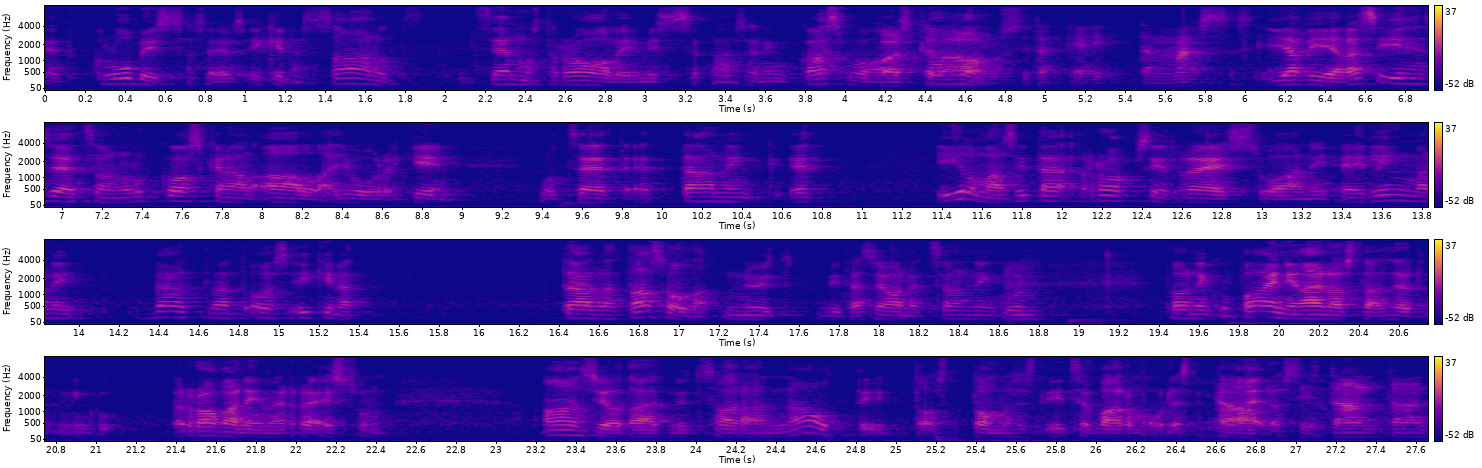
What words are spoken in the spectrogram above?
että klubissa se ei olisi ikinä saanut semmoista roolia, missä se pääsee niin kasvamaan. Koskela on ollut sitä kehittämässä. Siellä. Ja vielä siihen se, että se on ollut Koskelan alla juurikin. Mutta se, että, että on niin, että ilman sitä Ropsin reissua, niin ei Lingmani välttämättä olisi ikinä tällä tasolla nyt, mitä se on. Että se on, niin kuin, mm. on niin kuin vain ja ainoastaan se niin kuin Rovaniemen reissun ansiota, että nyt saadaan nauttia tuommoisesta itsevarmuudesta ja taidosta. Siis tämä on, on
